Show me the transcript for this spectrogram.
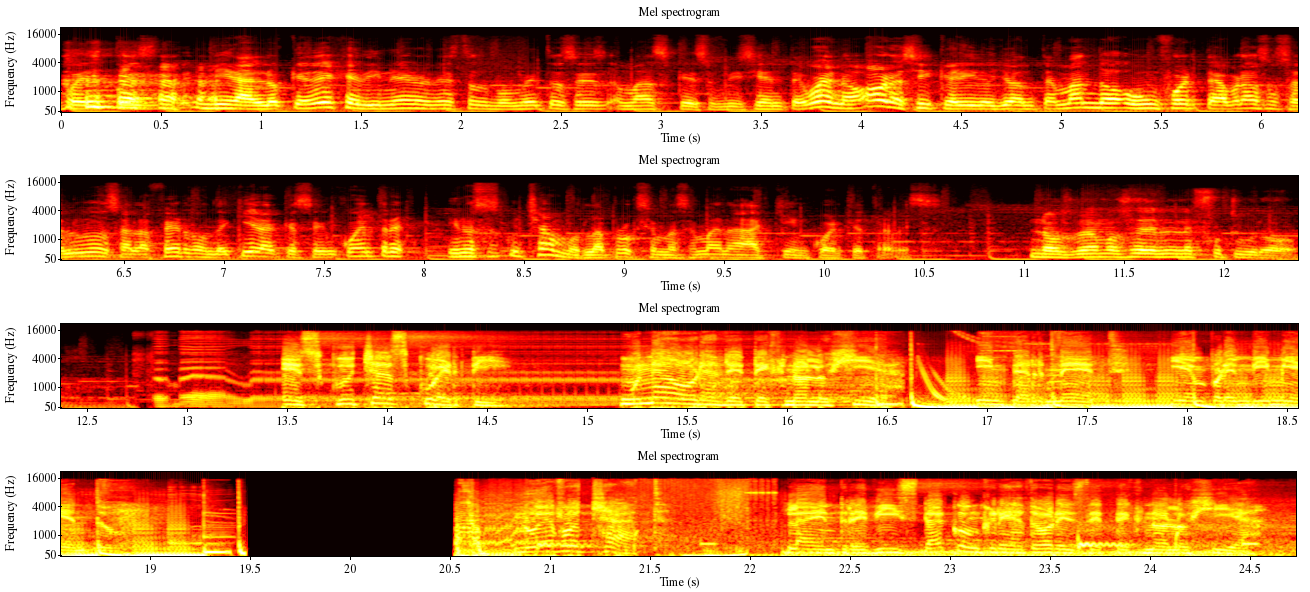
Pues, pues mira, lo que deje dinero en estos momentos es más que suficiente. Bueno, ahora sí, querido John, te mando un fuerte abrazo, saludos a la Fer donde quiera que se encuentre y nos escuchamos la próxima semana aquí en Cuerte otra vez. Nos vemos en el futuro. Escuchas QWERTY, una hora de tecnología, internet y emprendimiento. Nuevo chat, la entrevista con creadores de tecnología.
